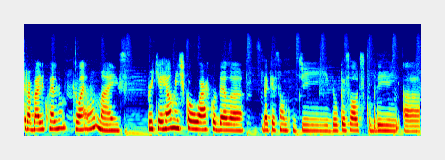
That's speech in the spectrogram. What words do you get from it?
trabalhe com ela, com ela mais. Porque realmente com o arco dela, da questão de do pessoal descobrir a,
